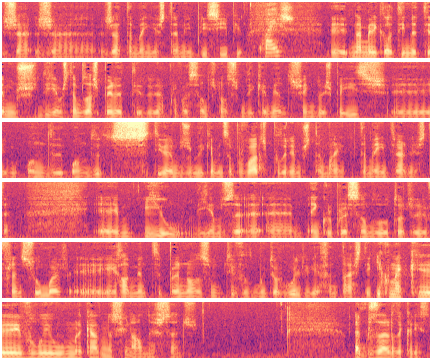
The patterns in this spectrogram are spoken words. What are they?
já, já, já também este ano em princípio. Quais? Eh, na América Latina temos, digamos, estamos à espera de ter a aprovação dos nossos medicamentos em dois países, eh, onde, onde se tivermos os medicamentos aprovados, poderemos também, também entrar neste ano. Eh, e o, digamos, a, a, a, incorporação do Dr. Franz Summer é, é realmente para nós um motivo de muito orgulho e é fantástico. E como é que evoluiu o mercado nacional nestes anos? Apesar da crise?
